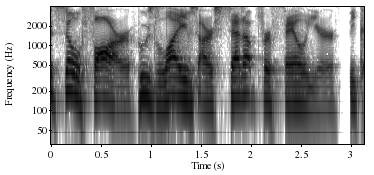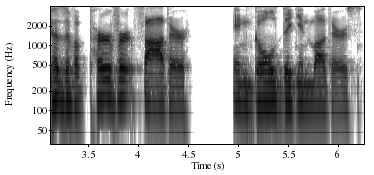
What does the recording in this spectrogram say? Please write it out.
so far whose lives are set up for failure because of a pervert father and gold digging mothers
